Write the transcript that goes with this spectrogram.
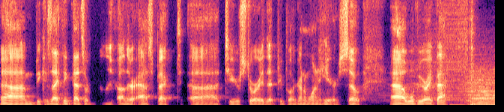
um, because I think that's a really other aspect uh, to your story that people are going to want to hear. So uh, we'll be right back.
